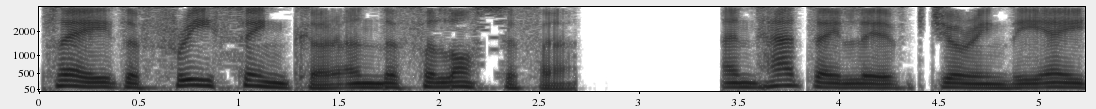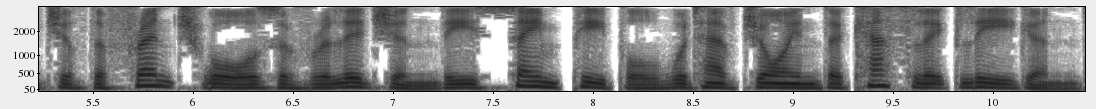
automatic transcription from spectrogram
play the free thinker and the philosopher. And had they lived during the age of the French wars of religion these same people would have joined the Catholic League and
